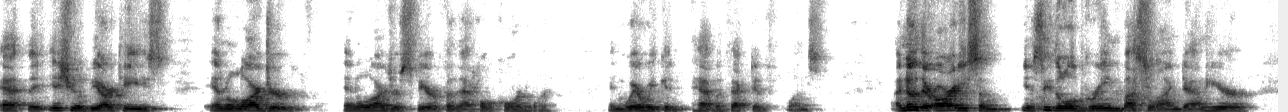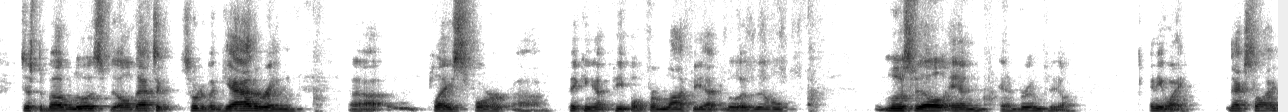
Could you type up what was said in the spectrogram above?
at the issue of BRTs in a larger, in a larger sphere for that whole corridor and where we could have effective ones. I know there are already some, you see the little green bus line down here just above Louisville. That's a sort of a gathering uh, place for uh, picking up people from Lafayette, Louisville, Louisville and, and Broomfield. Anyway, next slide.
